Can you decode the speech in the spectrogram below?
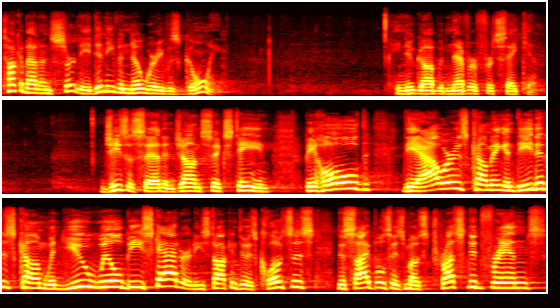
talk about uncertainty, he didn't even know where he was going. He knew God would never forsake him. Jesus said in John 16, Behold, the hour is coming, indeed it has come, when you will be scattered. He's talking to his closest disciples, his most trusted friends.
